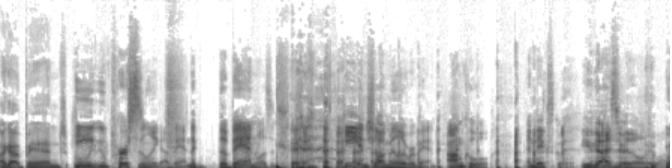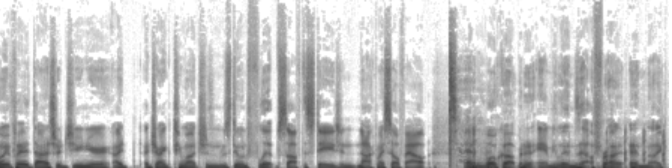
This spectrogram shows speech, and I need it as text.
i got banned He, we- you personally got banned. The the band wasn't. he and Sean Miller were banned. I'm cool, and Nick's cool. You guys are the only ones. when we played at Dinosaur Jr., I, I drank too much and was doing flips off the stage and knocked myself out and woke up in an ambulance out front and like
